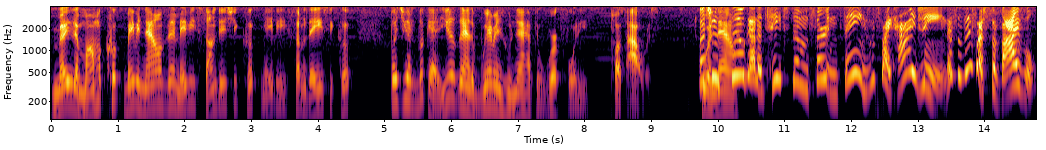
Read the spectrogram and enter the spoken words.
Maybe their mama cooked. Maybe now and then. Maybe Sundays she cooked. Maybe some days she cooked. But you have to look at it. You're looking at the women who now have to work forty plus hours. But you now- still gotta teach them certain things. It's like hygiene. This is these are survival.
